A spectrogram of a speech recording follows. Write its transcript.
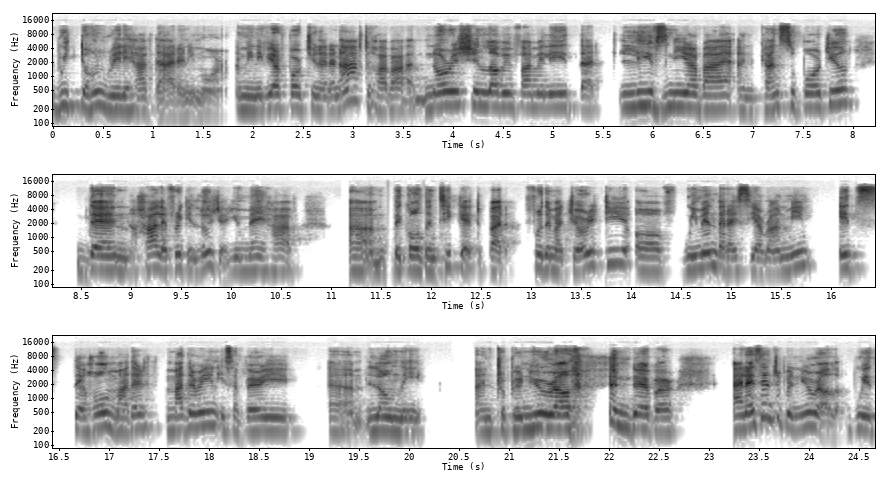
We don't really have that anymore. I mean, if you're fortunate enough to have a nourishing, loving family that lives nearby and can support you, then hallelujah, freaking lucia, you may have um, the golden ticket. But for the majority of women that I see around me, it's the whole mother mothering is a very um, lonely entrepreneurial endeavor. And I say entrepreneurial with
